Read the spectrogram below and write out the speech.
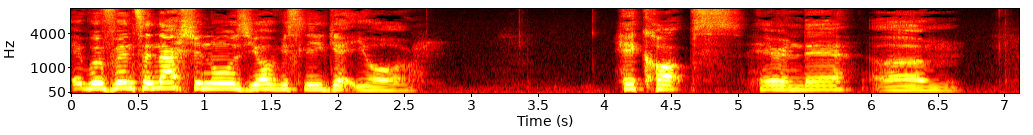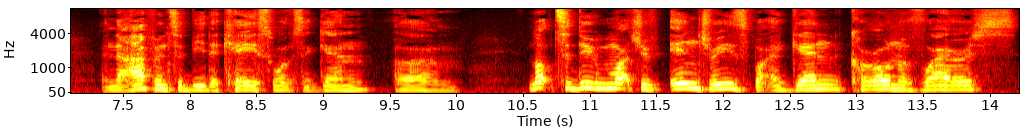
with internationals, you obviously get your hiccups here and there. Um, and that happened to be the case once again. Um, not to do much with injuries, but again, coronavirus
